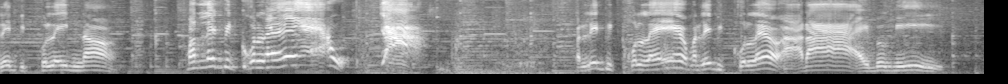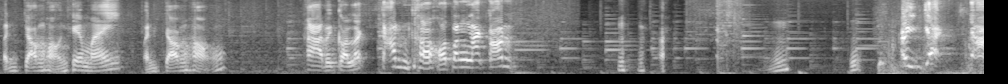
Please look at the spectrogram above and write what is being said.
เล่นผิดคนเล่นน้อง มันเล่นผิดคนแล้ว มันเล่นผิดคนแล้วมันเล่นผิดคนแล้วอ่าได้ไอ้พวกนี้ มันจองหองใช่ไหมมันจองหองข้าไปก่อนละกันข้าขอตั้งลักก่อนไอ้จ้าจ้า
